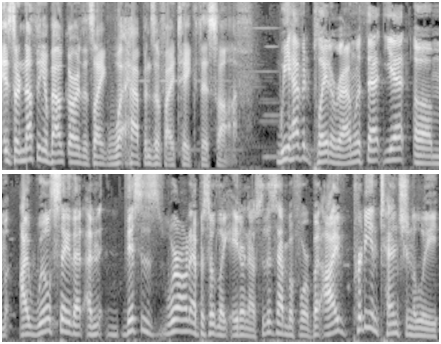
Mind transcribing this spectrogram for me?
Is there nothing about guard that's like, what happens if I take this off? We haven't played around with that yet. Um, I will say that, and this is we're on episode like eight or now, so this happened before. But I've pretty intentionally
